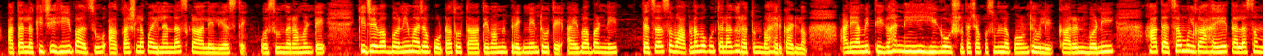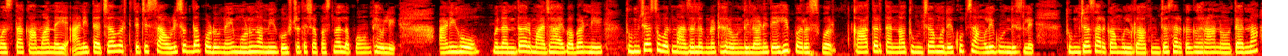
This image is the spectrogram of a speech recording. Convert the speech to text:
आता लकीची ही बाजू आकाशला पहिल्यांदाच कळालेली असते. वसुंधरा म्हणते की जेव्हा बनी माझ्या पोटात होता तेव्हा मी प्रेग्नेंट होते. आईबाबांनी त्याचं असं वागणं बघून त्याला घरातून बाहेर काढलं. आणि आम्ही तिघांनीही ही गोष्ट त्याच्यापासून लपवून ठेवली. कारण बनी हा त्याचा मुलगा आहे हे त्याला समजता कामा नये आणि त्याच्यावरती त्याची सावलीसुद्धा पडू नये म्हणून आम्ही ही गोष्ट त्याच्यापासून लपवून ठेवली. आणि हो मग नंतर माझ्या आईबाबांनी तुमच्यासोबत माझं लग्न ठरवून दिलं आणि तेही परस्पर. का तर त्यांना तुमच्यामध्ये खूप चांगले गुण दिसले. तुमच्यासारखा मुलगा तुमच्यासारखं घराणं त्यांना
